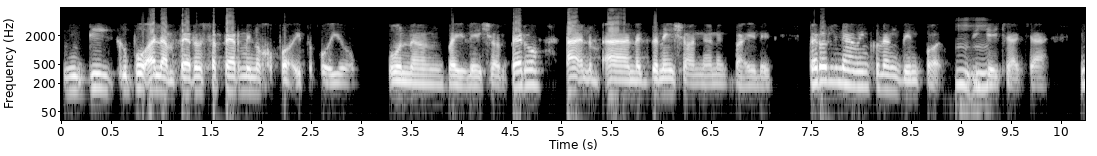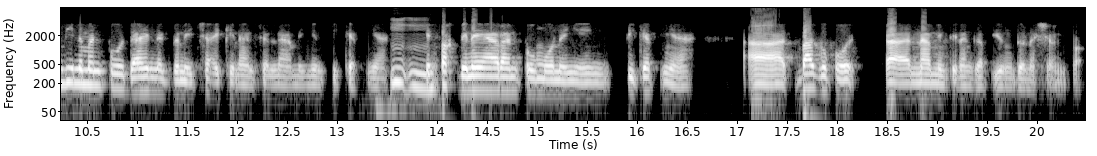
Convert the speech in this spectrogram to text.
hindi ko po alam, pero sa termino ko po, ito po yung unang violation. Pero, ah, ah, nag-donation na nag-violate. Pero linawin ko lang din po, Mm-mm. DJ Chacha, hindi naman po dahil nag-donate siya ay kinancel namin yung ticket niya. Mm-mm. In fact, binayaran po muna niya yung ticket niya at bago po ah, namin tinanggap yung donasyon po.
